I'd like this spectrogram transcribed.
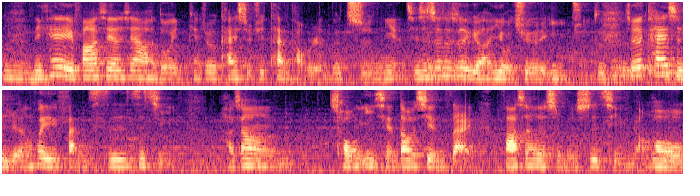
嗯。你可以发现现在很多影片就开始去探讨人的执念，其实这个是一个很有趣的议题，对对就是开始人会反思自己，好像从以前到现在发生了什么事情，然后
